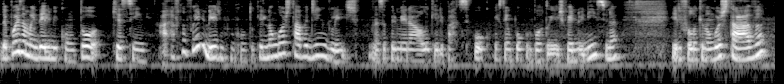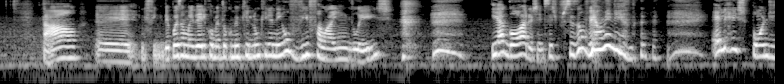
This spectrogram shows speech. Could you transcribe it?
depois a mãe dele me contou que assim, não foi ele mesmo que me contou que ele não gostava de inglês nessa primeira aula que ele participou. Conversei um pouco em português com ele no início, né? Ele falou que não gostava, tal, é, enfim. Depois a mãe dele comentou comigo que ele não queria nem ouvir falar em inglês. e agora, gente, vocês precisam ver o menino. Ele responde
